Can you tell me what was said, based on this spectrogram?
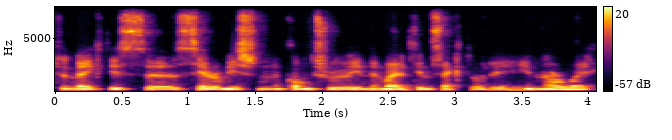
to make this uh, zero emission come true in the maritime sector in Norway.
